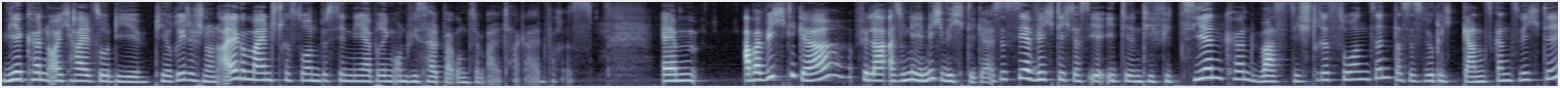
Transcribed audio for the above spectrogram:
Wir können euch halt so die theoretischen und allgemeinen Stressoren ein bisschen näher bringen und wie es halt bei uns im Alltag einfach ist. Ähm, aber wichtiger, vielleicht, also nee, nicht wichtiger. Es ist sehr wichtig, dass ihr identifizieren könnt, was die Stressoren sind. Das ist wirklich ganz, ganz wichtig.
